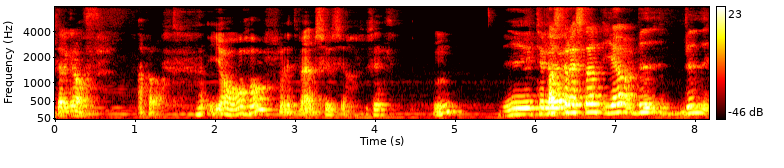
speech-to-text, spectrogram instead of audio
telegrafapparat. Jaha, ett värdshus ja. Precis. Mm. Vi, tele- Fast förresten, ja vi, vi,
